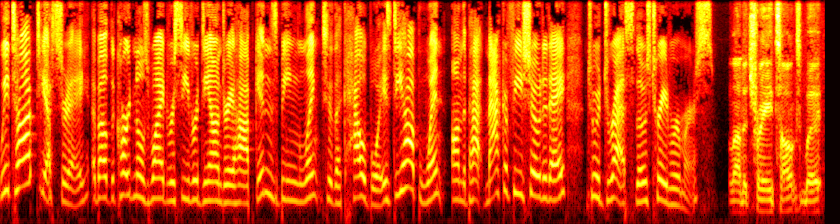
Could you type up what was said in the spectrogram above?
We talked yesterday about the Cardinals wide receiver DeAndre Hopkins being linked to the Cowboys. D Hop went on the Pat McAfee show today to address those trade rumors. a lot of trade talks, but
